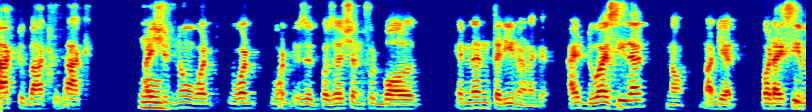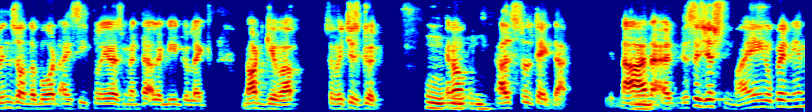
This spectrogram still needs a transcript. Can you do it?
back to back to back I should know what what what is it possession football என்னன்னு தெரியும் எனக்கு I do I see that no not yet But I see wins on the board I see players mentality to like not give up so which is good you know I'll still take that now Mm. I- this is just my opinion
